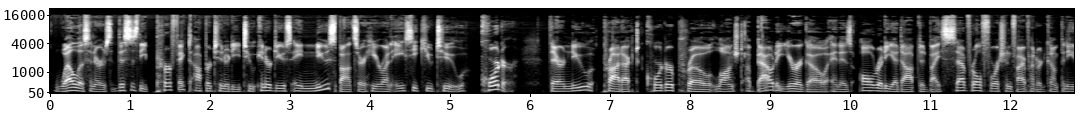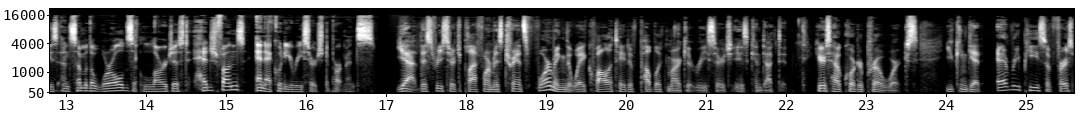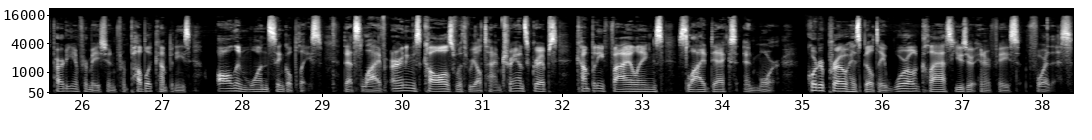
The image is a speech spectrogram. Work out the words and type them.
Well, listeners, this is the perfect opportunity to introduce a new sponsor here on ACQ2, Quartr. Their new product, Quartr Pro, launched about a year ago and is already adopted by several Fortune 500 companies and some of the world's largest hedge funds and equity research departments. Yeah, this research platform is transforming the way qualitative public market research is conducted. Here's how Quartr Pro works you can get every piece of first party information from public companies all in one single place. That's live earnings calls with real time transcripts, company filings, slide decks, and more. Quartr Pro has built a world class user interface for this.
